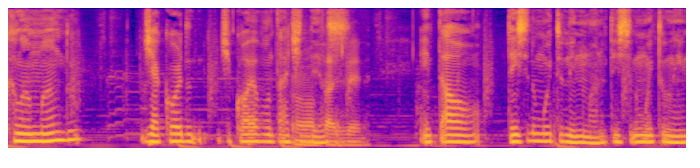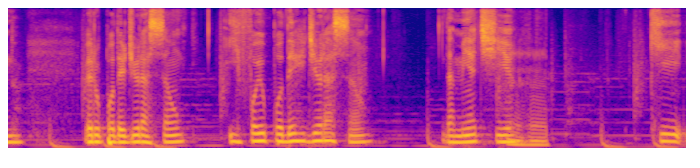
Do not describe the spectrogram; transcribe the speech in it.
clamando de acordo de qual é a vontade Com de Deus. vontade dele. Então, tem sido muito lindo, mano. Tem sido muito lindo ver o poder de oração. E foi o poder de oração da minha tia que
